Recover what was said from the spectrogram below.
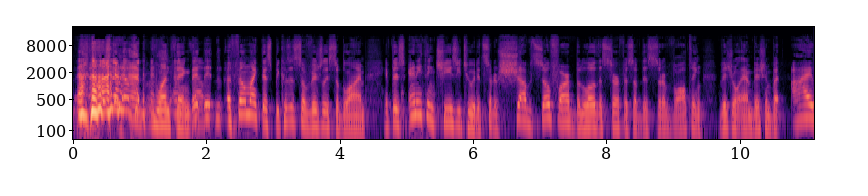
I don't know. if add it- one thing. so. That- that- a film like this, because it's so visually sublime, if there's anything cheesy to it, it's sort of shoved so far below the surface of this sort of vaulting visual ambition. But I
